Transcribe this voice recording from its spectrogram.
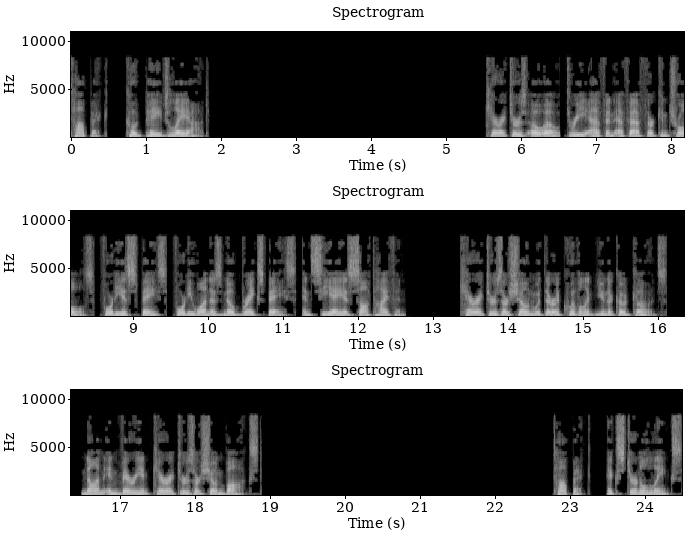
Topic: code page layout Characters 00 3F and FF are controls, 40 is space, 41 is no break space, and CA is soft hyphen. Characters are shown with their equivalent Unicode codes. Non-invariant characters are shown boxed. External links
